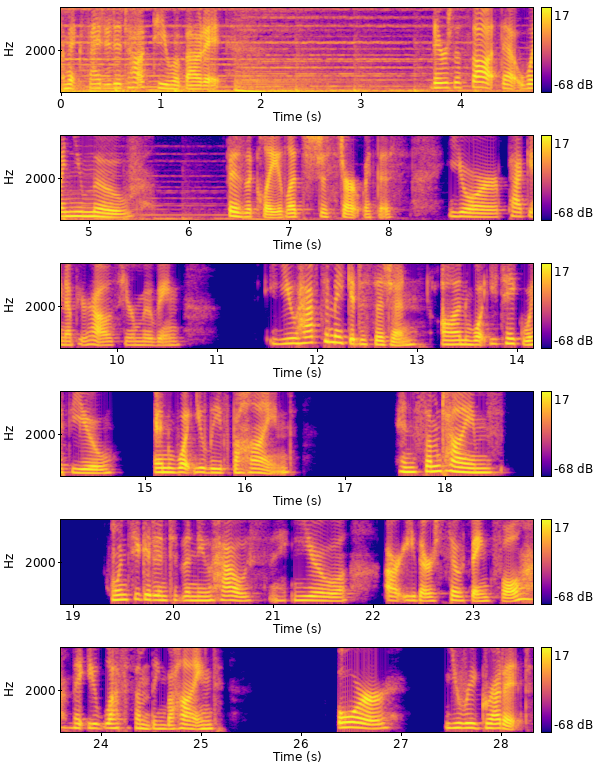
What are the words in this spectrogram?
I'm excited to talk to you about it. There's a thought that when you move physically, let's just start with this. You're packing up your house, you're moving. You have to make a decision on what you take with you and what you leave behind. And sometimes once you get into the new house, you are either so thankful that you left something behind or you regret it.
